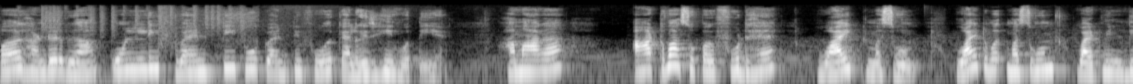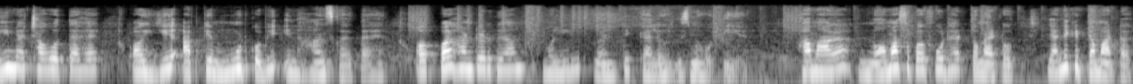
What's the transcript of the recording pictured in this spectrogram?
पर 100 ग्राम ओनली 20 टू 24 कैलोरीज ही होती है। हमारा आठवां सुपर फ़ूड है white mushroom white mushroom vitamin D में अच्छा होता है और ये आपके मूड को भी इन्हांस करता है और पर 100 ग्राम ओनली 20 कैलोरीज इसमें होती है। हमारा नौवा सुपर फ़ूड है टोमेटो यानी कि टमाटर।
